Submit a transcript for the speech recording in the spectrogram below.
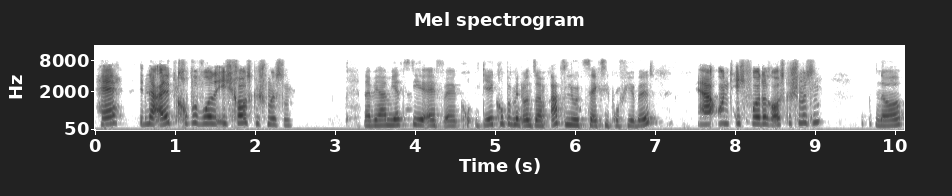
Hä? In der alten Gruppe wurde ich rausgeschmissen. Na, wir haben jetzt die FG-Gruppe mit unserem absolut sexy Profilbild. Ja, und ich wurde rausgeschmissen? No.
